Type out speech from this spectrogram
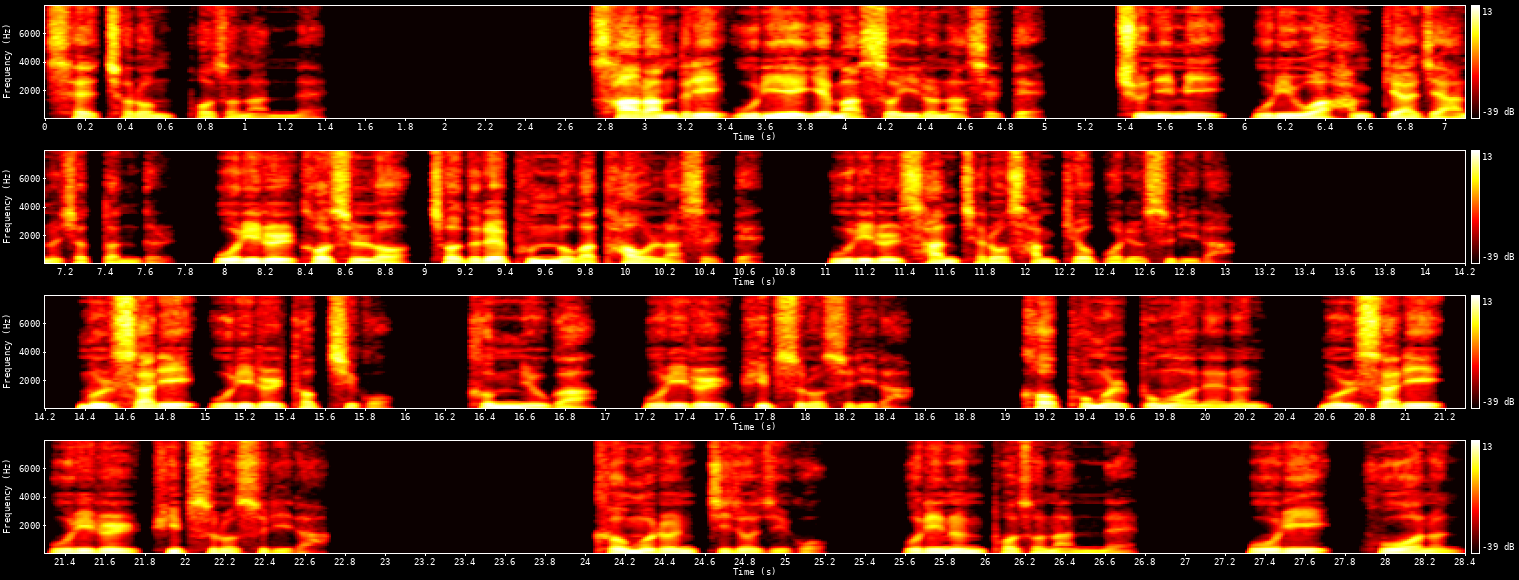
새처럼 벗어났네. 사람들이 우리에게 맞서 일어났을 때 주님이 우리와 함께하지 않으셨던들, 우리를 거슬러 저들의 분노가 타올랐을 때 우리를 산채로 삼켜 버렸으리라. 물살이 우리를 덮치고 급류가 우리를 휩쓸었으리라. 거품을 뿜어내는 물살이 우리를 휩쓸었으리라. 그물은 찢어지고 우리는 벗어났네. 우리 구원은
